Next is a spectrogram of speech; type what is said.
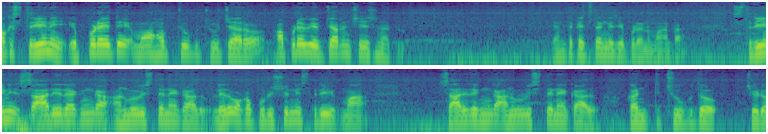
ఒక స్త్రీని ఎప్పుడైతే మోహపు చూపు చూచారో అప్పుడే వ్యభిచారం చేసినట్లు. ఎంత ఖచ్చితంగా చెప్పాడు అన్నమాట స్త్రీని శారీరకంగా అనుభవిస్తేనే కాదు లేదా ఒక పురుషుడిని స్త్రీ మా శారీరకంగా అనుభవిస్తేనే కాదు. కంటి చూపుతో చెడు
